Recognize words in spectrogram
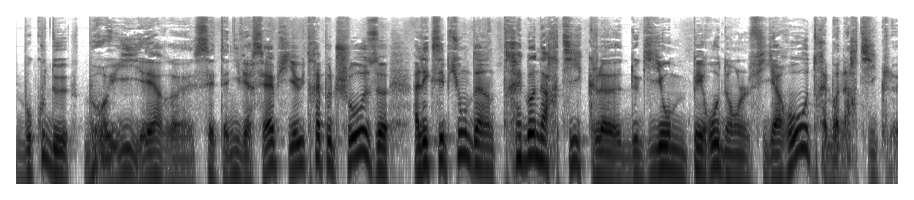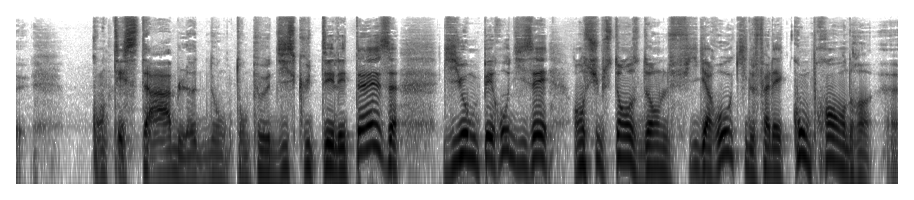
beaucoup de bruit hier, cet anniversaire. Puis il y a eu très peu de choses, à l'exception d'un très bon article de Guillaume Perrault dans le Figaro, très bon article contestable, dont on peut discuter les thèses. Guillaume Perrault disait en substance dans le Figaro qu'il fallait comprendre euh,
